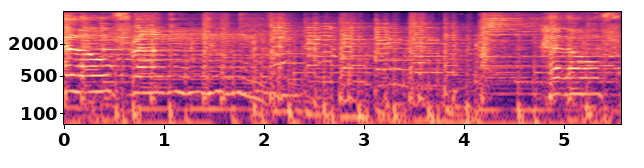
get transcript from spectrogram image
Hello, friend. Hello, friend.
